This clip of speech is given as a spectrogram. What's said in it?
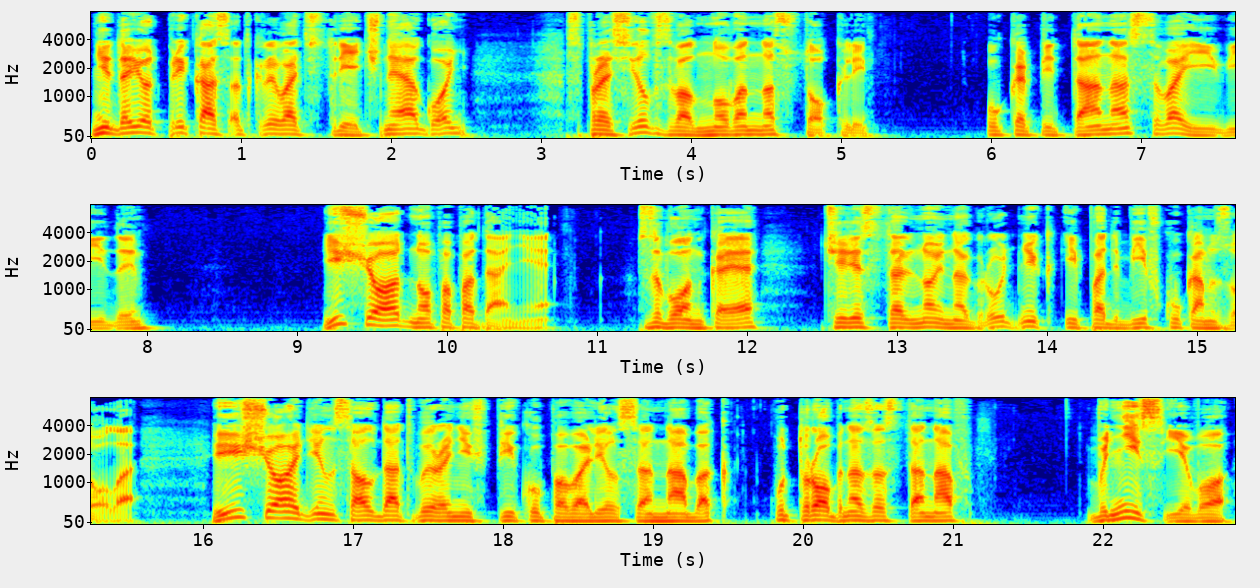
не дает приказ открывать встречный огонь?» — спросил взволнованно Стокли. «У капитана свои виды». Еще одно попадание. Звонкое, через стальной нагрудник и подбивку камзола. И еще один солдат, выронив пику, повалился на бок, утробно застонав. «Вниз его!»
